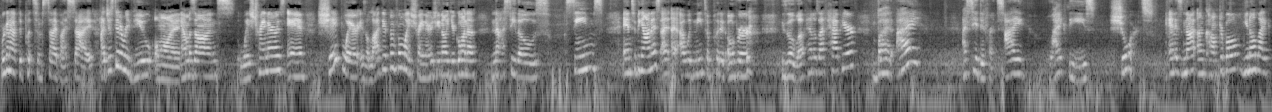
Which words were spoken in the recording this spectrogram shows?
We're gonna have to put some side by side. I just did a review on Amazon's waist trainers and shapewear is a lot different from waist trainers. You know, you're gonna not see those seams. And to be honest, I, I, I would need to put it over these little love handles I have here. But I, I see a difference. I like these shorts and it's not uncomfortable. You know, like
